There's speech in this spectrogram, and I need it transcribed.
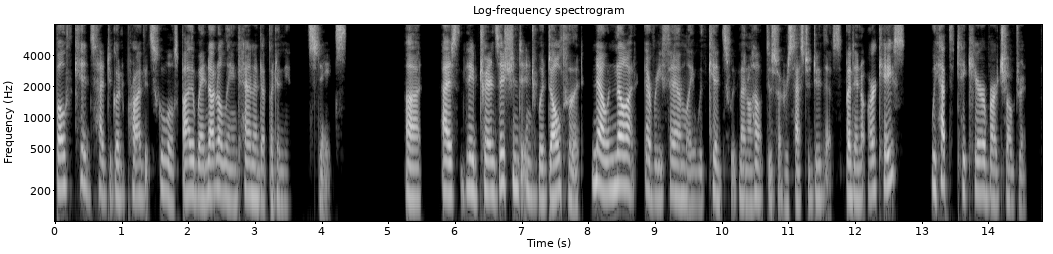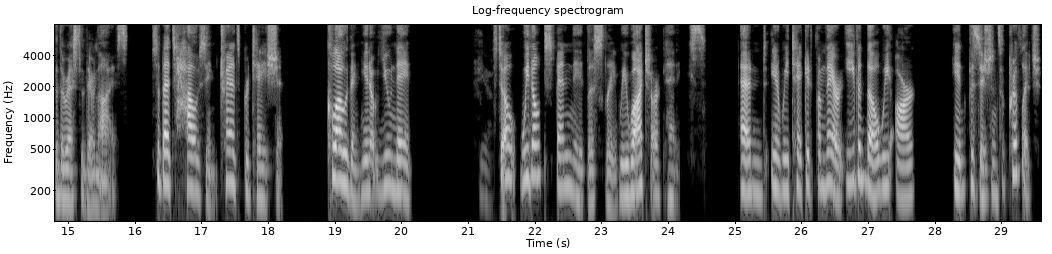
Both kids had to go to private schools, by the way, not only in Canada, but in the United States. Uh, as they've transitioned into adulthood. Now, not every family with kids with mental health disorders has to do this, but in our case, we have to take care of our children for the rest of their lives. So that's housing, transportation, clothing, you know, you name. Yeah. So we don't spend needlessly. We watch our pennies and you know, we take it from there, even though we are in positions of privilege.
